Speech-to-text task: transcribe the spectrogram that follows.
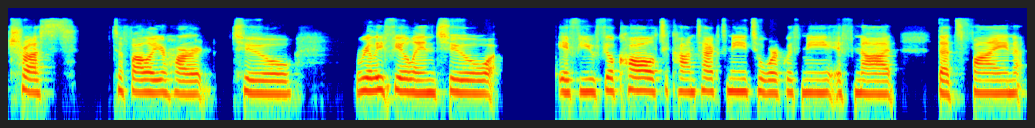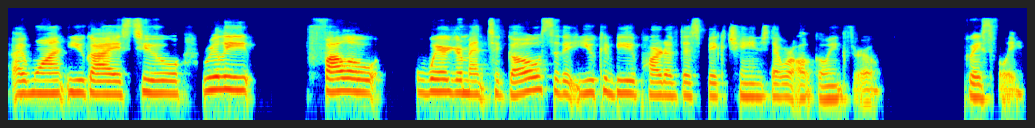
trust, to follow your heart, to really feel into if you feel called to contact me to work with me. If not, that's fine. I want you guys to really follow where you're meant to go so that you could be part of this big change that we're all going through gracefully.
